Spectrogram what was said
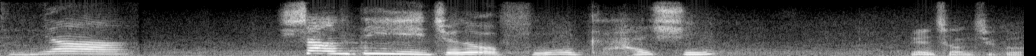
怎么样？上帝觉得我服务可还行？勉强及格。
